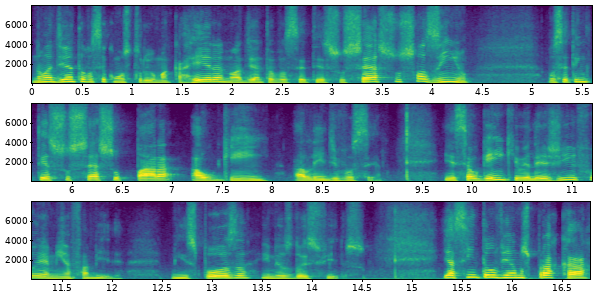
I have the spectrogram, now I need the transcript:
Não adianta você construir uma carreira, não adianta você ter sucesso sozinho. Você tem que ter sucesso para alguém além de você. Esse alguém que eu elegi foi a minha família, minha esposa e meus dois filhos. E assim então viemos para cá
